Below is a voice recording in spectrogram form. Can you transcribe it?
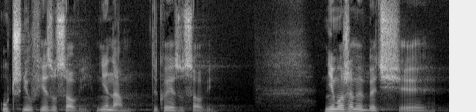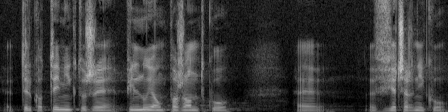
uczniów Jezusowi, nie nam, tylko Jezusowi. Nie możemy być e, tylko tymi, którzy pilnują porządku e, w wieczerniku.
